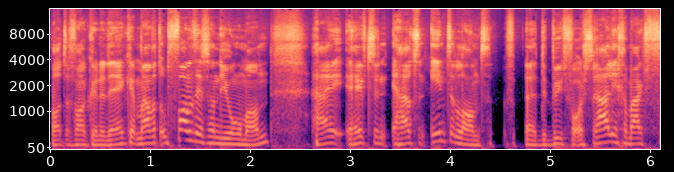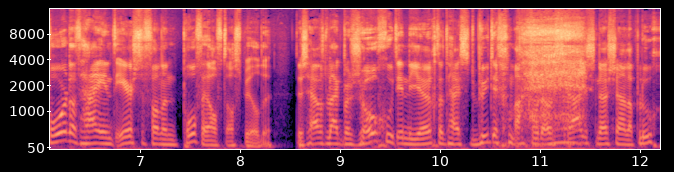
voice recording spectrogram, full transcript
wat we van kunnen denken. Maar wat opvallend is aan die jongeman. Hij, heeft zijn, hij had zijn interland eh, debuut voor Australië gemaakt... voordat hij in het eerste van een profelftal speelde. Dus hij was blijkbaar zo goed in de jeugd... dat hij zijn debuut heeft gemaakt voor de Australische nationale ploeg...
